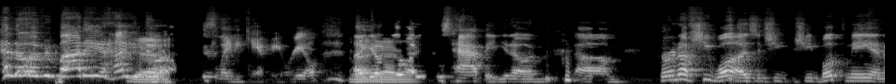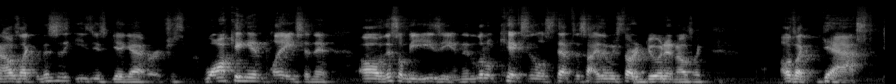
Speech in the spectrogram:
hello, everybody, how you Yeah. doing? This lady can't be real like you know right, nobody's just happy you know and um sure enough she was and she she booked me and i was like this is the easiest gig ever it's just walking in place and then oh this will be easy and then little kicks and little steps aside and then we started doing it and i was like I was like gassed.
